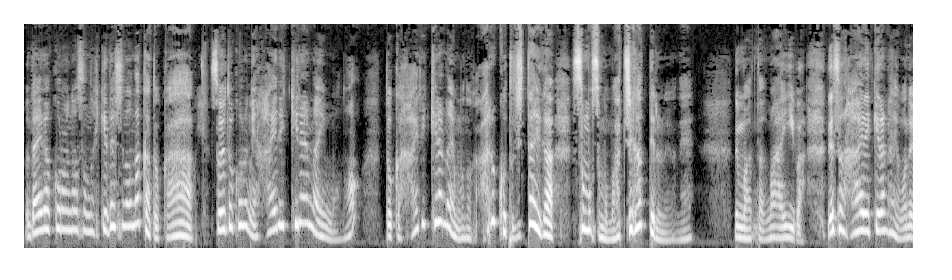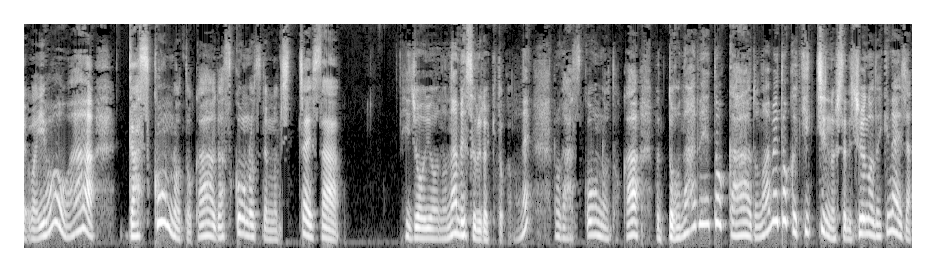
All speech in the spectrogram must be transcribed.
台所のその引き出しの中とか、そういうところに入りきらないものとか、入りきらないものがあること自体が、そもそも間違ってるのよね。で、また、まあいいわ。で、その入りきらないもの、まあ、要は、ガスコンロとか、ガスコンロってもちっちゃいさ、非常用の鍋するときとかのね、ガスコンロとか、土鍋とか、土鍋とかキッチンの下に収納できないじゃん。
